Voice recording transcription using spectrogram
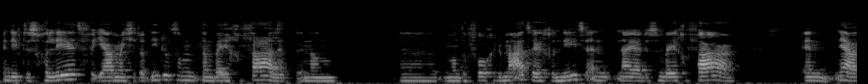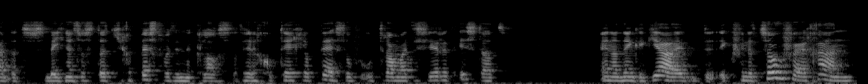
En die heeft dus geleerd van, ja, maar als je dat niet doet, dan, dan ben je gevaarlijk. En dan, uh, want dan volg je de maatregelen niet. En nou ja, dus dan ben je gevaar. En ja, dat is een beetje net zoals dat je gepest wordt in de klas. Dat hele groep tegen jou pest. Hoe, traumatiserend is dat? En dan denk ik, ja, ik vind het zo ver gaan.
